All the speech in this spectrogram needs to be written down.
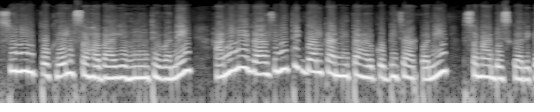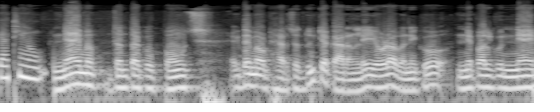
सुनिल पोखरेल सहभागी हुनुहुन्थ्यो भने हामीले राजनीतिक दलका नेताहरूको विचार पनि समावेश गरेका थियौं। न्यायमा जनताको पहुँच एकदमै अप्ठ्यारो छ। दुईटा कारणले एउटा भनेको नेपालको न्याय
